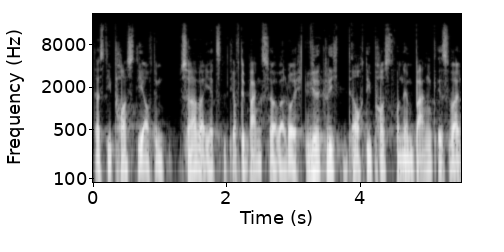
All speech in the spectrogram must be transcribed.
dass die Post, die auf dem Server jetzt, auf dem Bankserver läuft, wirklich auch die Post von der Bank ist, weil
